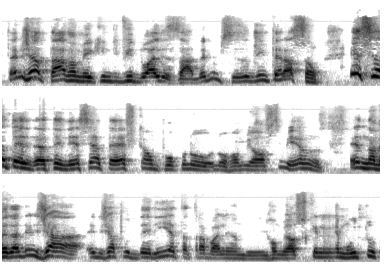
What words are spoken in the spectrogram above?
então ele já estava meio que individualizado, ele não precisa de interação. Esse a tendência é até ficar um pouco no, no home office mesmo. É, na verdade, ele já, ele já poderia estar tá trabalhando em home office, porque ele é muito,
